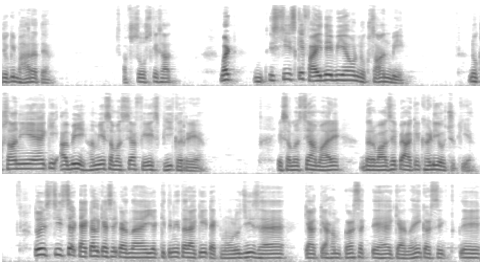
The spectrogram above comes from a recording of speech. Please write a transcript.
जो कि भारत है। अफसोस के साथ। बट इस चीज़ के फ़ायदे भी हैं और नुकसान भी। नुकसान ये है कि अभी हम ये समस्या फेस भी कर रहे हैं। ये समस्या हमारे दरवाजे पे आके खड़ी हो चुकी है। तो इस चीज़ से टैकल कैसे करना है या कितनी तरह की टेक्नोलॉजीज़ है क्या क्या हम कर सकते हैं, क्या नहीं कर सकते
